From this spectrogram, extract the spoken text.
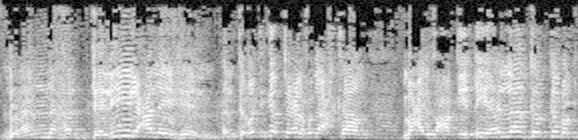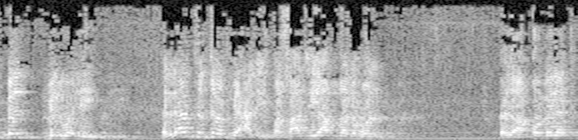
لأنها الدليل عليهن. أنت ما تقدر تعرف الأحكام معرفة حقيقية إلا أن ترتبط بالولي. إلا أن ترتبط بعلي فصارت هي أفضلهن. إذا قبلت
